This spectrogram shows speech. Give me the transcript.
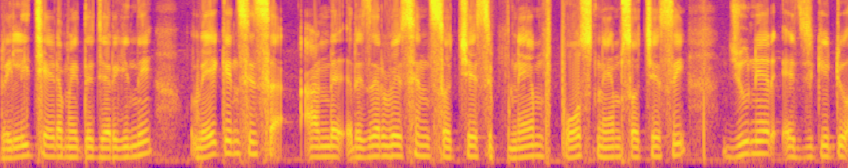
రిలీజ్ చేయడం అయితే జరిగింది. వేకెన్సీస్ అండ్ రిజర్వేషన్స్ వచ్చేసి నేమ్ పోస్ట్ నేమ్స్ వచ్చేసి junior executive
